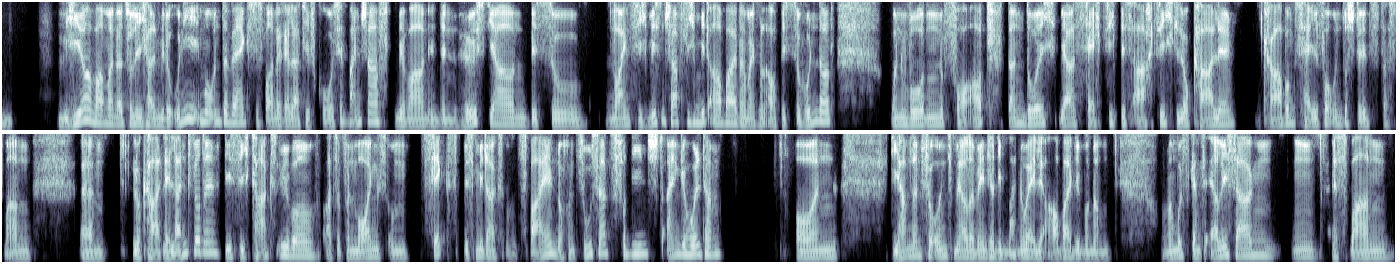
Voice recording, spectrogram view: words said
hier war man natürlich halt mit der Uni immer unterwegs. Es war eine relativ große Mannschaft. Wir waren in den Höchstjahren bis zu 90 wissenschaftliche Mitarbeiter, manchmal auch bis zu 100 und wurden vor Ort dann durch ja, 60 bis 80 lokale Grabungshelfer unterstützt. Das waren ähm, lokale Landwirte, die sich tagsüber, also von morgens um sechs bis mittags um zwei, noch einen Zusatzverdienst eingeholt haben. Und die haben dann für uns mehr oder weniger die manuelle Arbeit übernommen. Und man muss ganz ehrlich sagen, hm, es waren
